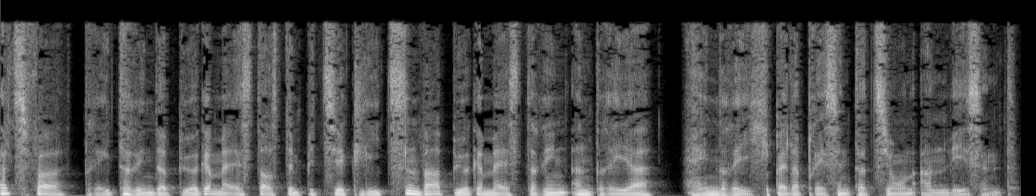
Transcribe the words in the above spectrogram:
Als Vertreterin der Bürgermeister aus dem Bezirk Litzen war Bürgermeisterin Andrea Heinrich bei der Präsentation anwesend.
